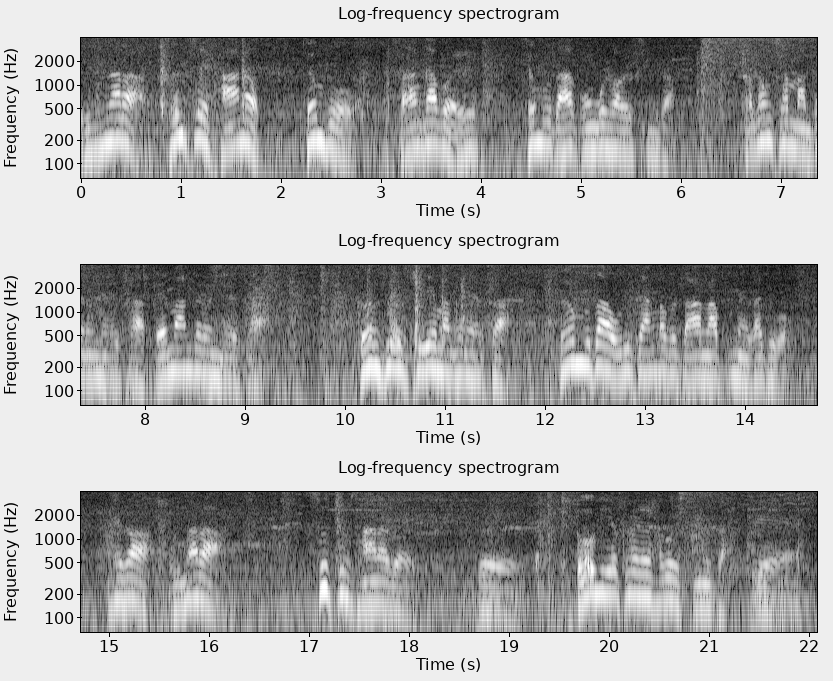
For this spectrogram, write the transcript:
우리나라 전체 산업 전부 장갑을 전부 다 공급을 하고 있습니다. 자동차 만드는 회사, 배 만드는 회사, 건설 기계 만드는 회사 전부 다 우리 장갑을 다 납품해가지고 내가 우리나라 수출 산업에 그 도움이 역할을 하고 있습니다. 예.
